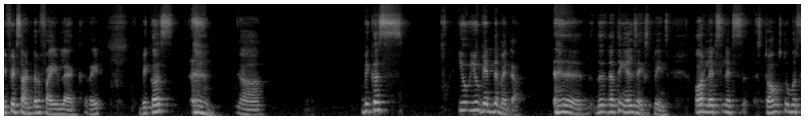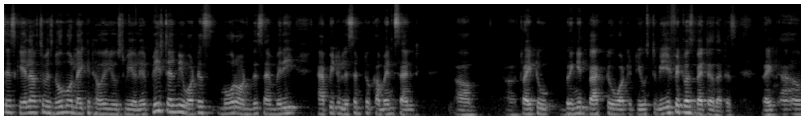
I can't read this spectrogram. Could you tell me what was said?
if it's under five lakh right because uh, because you you get the meta. Nothing else explains. Or let's let's Strong's tumor says KLR is no more like it how it used to be earlier. Please tell me what is more on this. I'm very happy to listen to comments and uh, uh, try to bring it back to what it used to be if it was better that is right uh,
